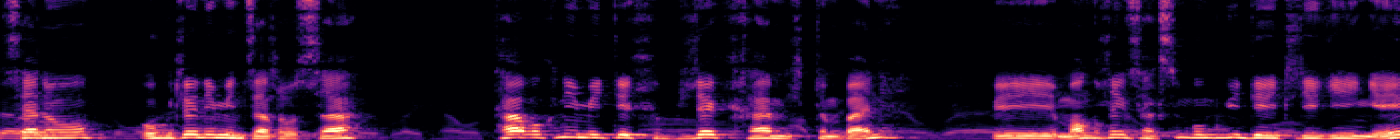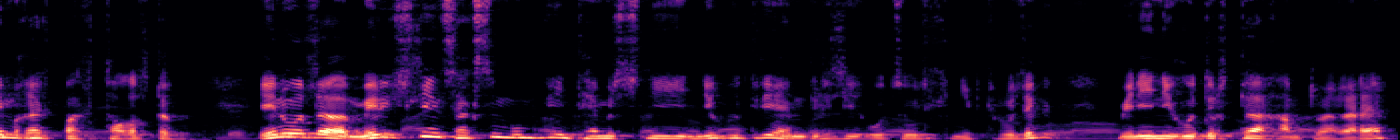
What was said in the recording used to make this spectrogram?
Сайн уу? Өглөөний минь залуусаа. Та бүхний мэдих Блэк Хамилтон байна. Би Монголын сагсан бөмбөгийн дээдлигийн эм гарт багт тоглодог. Энэ бол мэрэгжлийн сагсан бөмбөгийн тамирчны нэг өдрийн амьдралыг үзүүлэх нэвтрүүлэг. Миний нэг өдөртэй хамт байгаарай.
